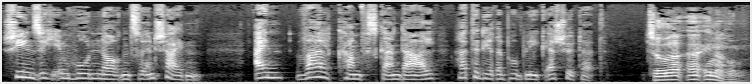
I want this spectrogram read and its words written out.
schien sich im hohen Norden zu entscheiden. Ein Wahlkampfskandal hatte die Republik erschüttert. Zur Erinnerung.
